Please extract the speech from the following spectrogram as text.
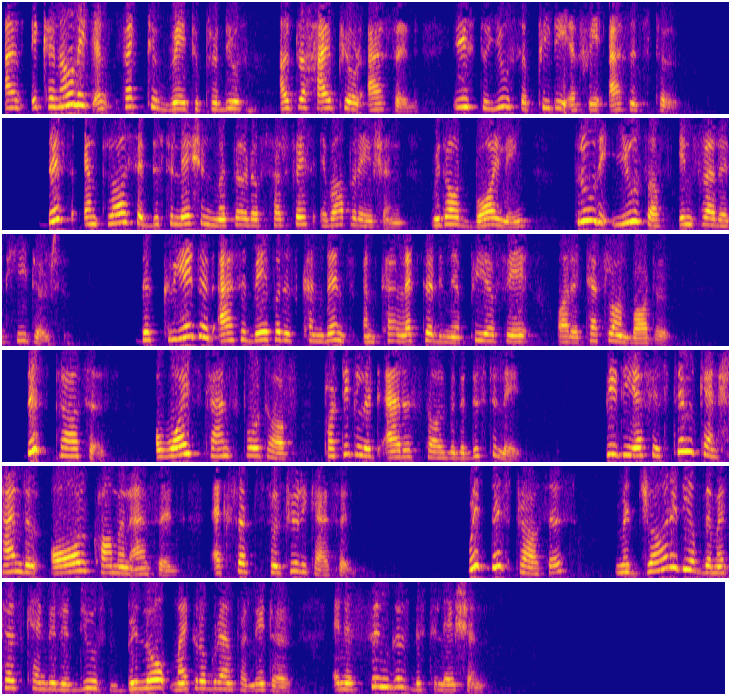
An economic and effective way to produce ultra-high pure acid is to use a PTFE acid still. This employs a distillation method of surface evaporation without boiling through the use of infrared heaters. The created acid vapor is condensed and collected in a PFA or a Teflon bottle. This process avoids transport of particulate aerosol with the distillate. PTFE still can handle all common acids except sulfuric acid. With this process, majority of the metals can be reduced below microgram per liter in a single distillation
